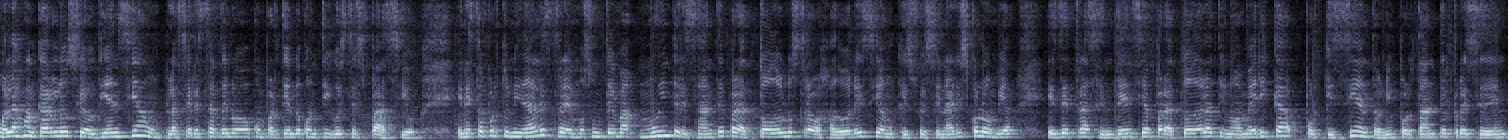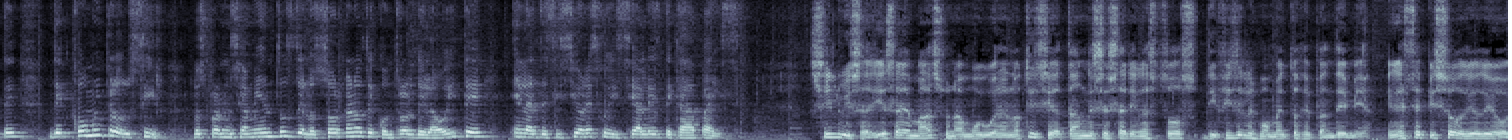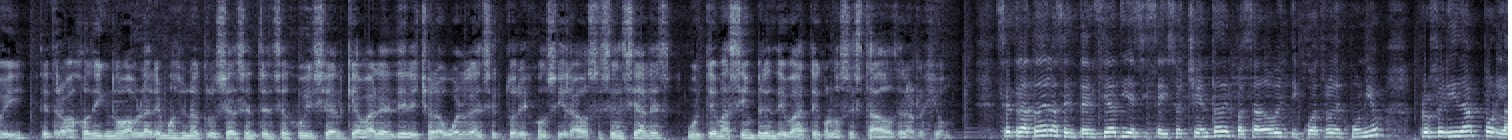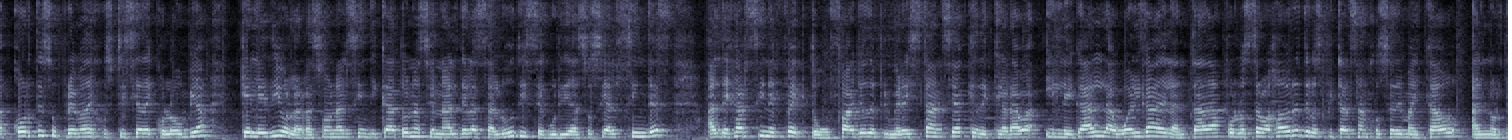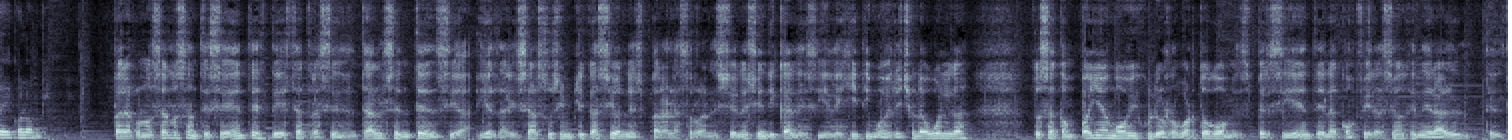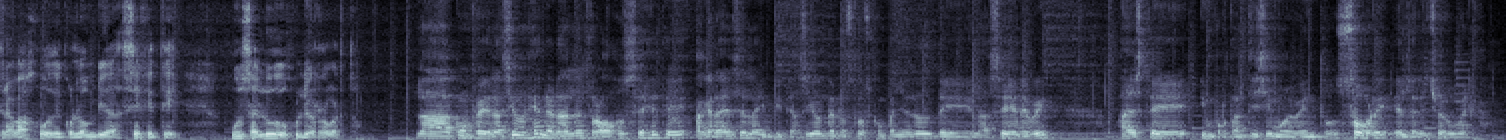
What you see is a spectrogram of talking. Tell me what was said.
Hola Juan Carlos y audiencia, un placer estar de nuevo compartiendo contigo este espacio. En esta oportunidad les traemos un tema muy interesante para todos los trabajadores y aunque su escenario es Colombia, es de trascendencia para toda Latinoamérica porque sienta un importante precedente de cómo introducir los pronunciamientos de los órganos de control de la OIT en las decisiones judiciales de cada país. Sí, Luisa, y es además una muy buena noticia, tan necesaria en estos difíciles momentos de pandemia. En este episodio de hoy, de Trabajo Digno, hablaremos de una crucial sentencia judicial que avala el derecho a la huelga en sectores considerados esenciales, un tema siempre en debate con los estados de la región. Se trata de la sentencia 1680 del pasado 24 de junio, proferida por la Corte Suprema de Justicia de Colombia, que le dio la razón al Sindicato Nacional de la Salud y Seguridad Social SINDES al dejar sin efecto un fallo de primera instancia que declaraba ilegal la huelga adelantada por los trabajadores del Hospital San José de Maicao al norte de Colombia. Para conocer los antecedentes de esta trascendental sentencia y analizar sus implicaciones para las organizaciones sindicales y el legítimo derecho a la huelga, nos acompañan hoy Julio Roberto Gómez, presidente de la Confederación General del Trabajo de Colombia, CGT. Un saludo, Julio Roberto. La Confederación General del Trabajo CGT agradece la invitación de nuestros compañeros de la CNB a este importantísimo evento sobre el derecho de huelga.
